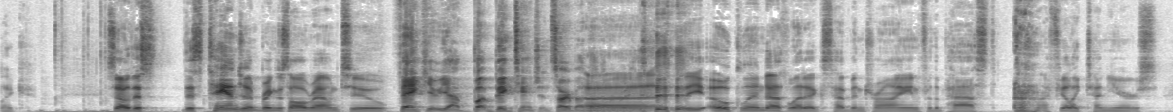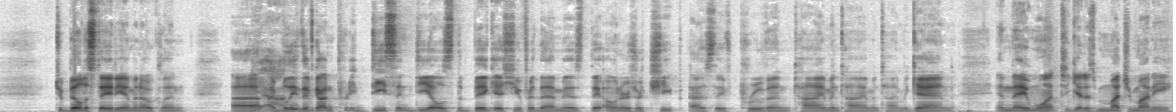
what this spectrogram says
like. So this this tangent brings us all around to Thank you, yeah, but big tangent. Sorry about that. uh, the Oakland Athletics have been trying for the past, I feel like ten years, to build a stadium in Oakland. Uh, I believe they've gotten pretty decent deals. The big issue for them is the owners are cheap, as they've proven time and time and time again, and they want to get as much money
